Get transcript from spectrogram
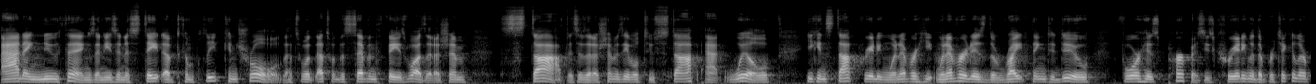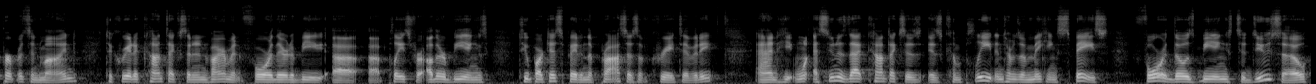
adding new things, and he's in a state of complete control. That's what that's what the seventh phase was. That Hashem stopped. It says that Hashem is able to stop at will. He can stop creating whenever he whenever it is the right thing to do for his purpose. He's creating with a particular purpose in mind to create a context and environment for there to be a, a place for other beings to participate in the process of creativity. And he, as soon as that context is, is complete in terms of making space for those beings to do so,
